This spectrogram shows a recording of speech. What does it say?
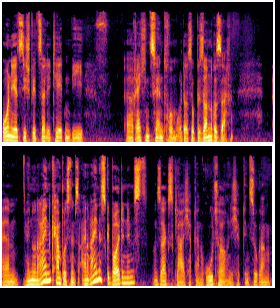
ohne jetzt die Spezialitäten wie äh, Rechenzentrum oder so besondere Sachen, ähm, wenn du einen reinen Campus nimmst, ein reines Gebäude nimmst und sagst, klar, ich habe da einen Router und ich habe den Zugang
